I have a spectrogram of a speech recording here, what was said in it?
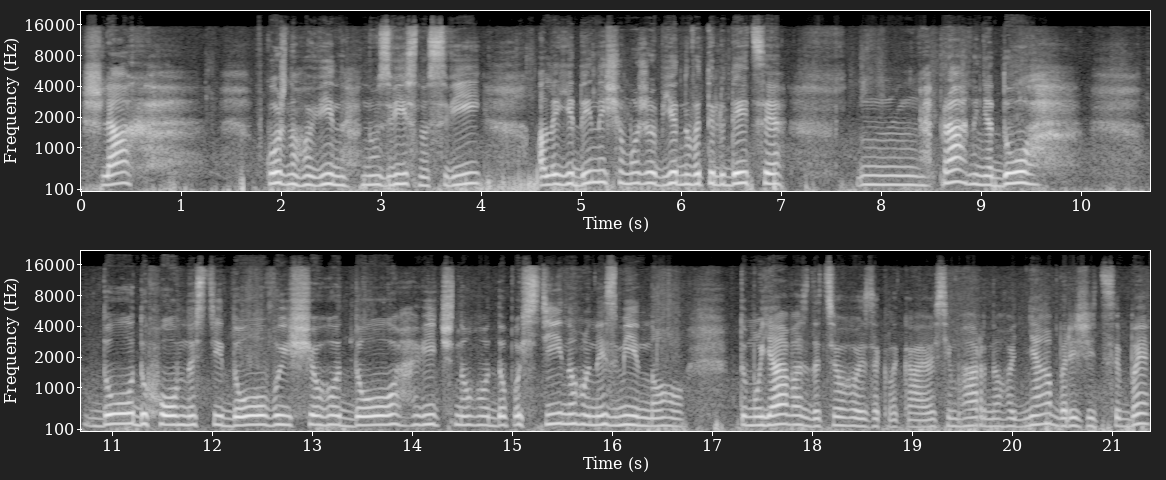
шлях в кожного він, ну звісно, свій. Але єдине, що може об'єднувати людей, це прагнення до, до духовності, до вищого, до вічного, до постійного, незмінного. Тому я вас до цього і закликаю. Всім гарного дня, бережіть себе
